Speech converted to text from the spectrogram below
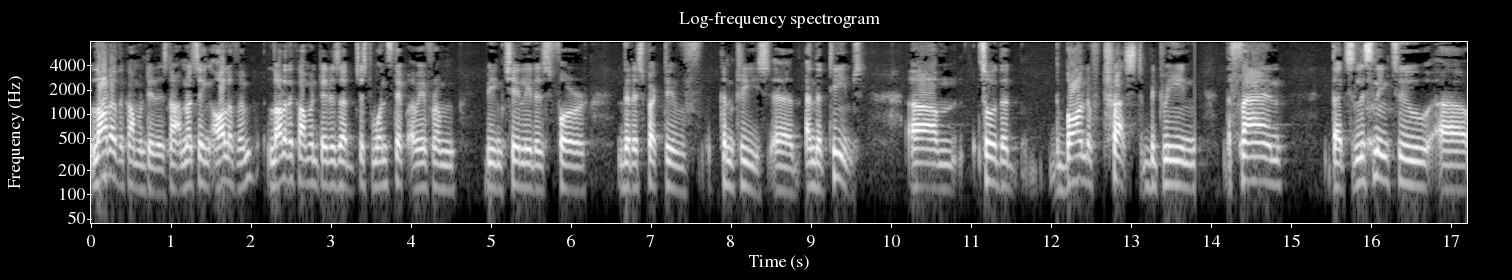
a lot of the commentators, now I'm not saying all of them, a lot of the commentators are just one step away from being cheerleaders for the respective countries uh, and the teams. Um, so the the bond of trust between the fan that's listening to uh,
